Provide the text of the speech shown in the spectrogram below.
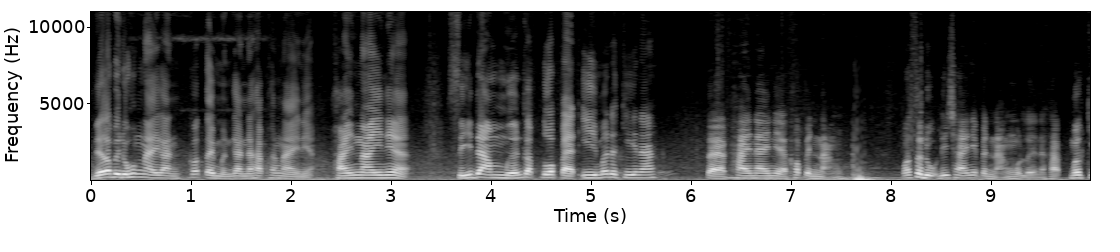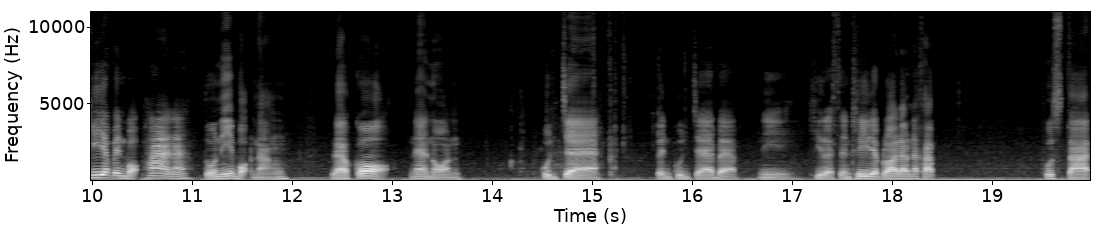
เดี๋ยวเราไปดูข้างในกัน ก็เต็มเหมือนกันนะครับ ข้างในเนี่ย ภายในเนี่ย สีดำเหมือนกับตัว 8E เมื่อกี้นะ แต่ภายในเนี่ยเขาเป็นหนัง วัสดุที่ใช้นี่เป็นหนังหมดเลยนะครับ เมื่อกี้ยังเป็นเบาะผ้านะ ตัวนี้เบาะหนัง แล้วก็แน่นอน กุญแจเป็นกุญแจแบบนี่คีย์เลสเซนทรีเรียบร้อยแล้วนะครับพุชสตาร์ท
